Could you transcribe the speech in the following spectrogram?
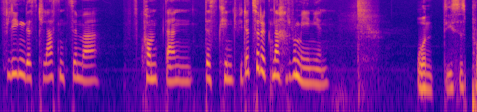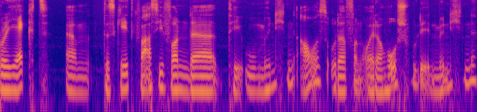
fliegendes Klassenzimmer kommt dann das Kind wieder zurück nach Rumänien. Und dieses Projekt, ähm, das geht quasi von der TU München aus oder von eurer Hochschule in München,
